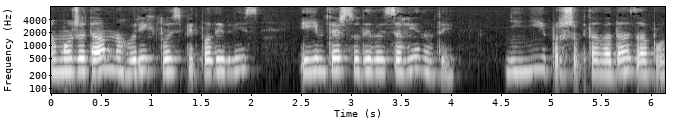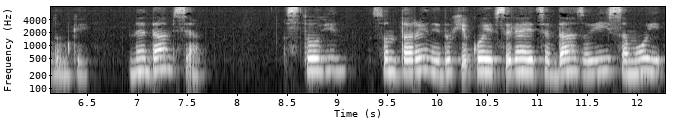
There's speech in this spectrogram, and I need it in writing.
Може, там на горі хтось підпалив ліс, і їм теж судилось загинути? Ні, ні, прошептала Даза подумки. Не дамся. Стогін, Сонтарини, дух якої вселяється в Дазу, її самої,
